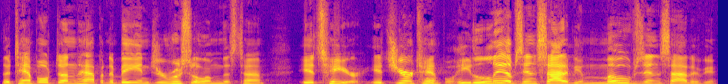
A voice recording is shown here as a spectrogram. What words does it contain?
The temple doesn't happen to be in Jerusalem this time, it's here. It's your temple. He lives inside of you, moves inside of you.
